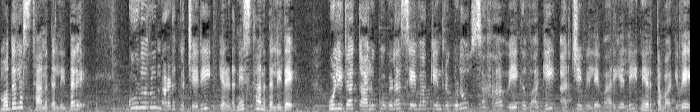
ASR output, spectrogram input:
ಮೊದಲ ಸ್ಥಾನದಲ್ಲಿದ್ದರೆ ಗೂಳೂರು ನಾಡ ಕಚೇರಿ ಎರಡನೇ ಸ್ಥಾನದಲ್ಲಿದೆ. ಉಳಿದ ತಾಲೂಕುಗಳ ಸೇವಾ ಕೇಂದ್ರಗಳು ಸಹ ವೇಗವಾಗಿ ಅರ್ಜಿ ವಿಲೇವಾರಿಯಲ್ಲಿ ನಿರತವಾಗಿವೆ.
